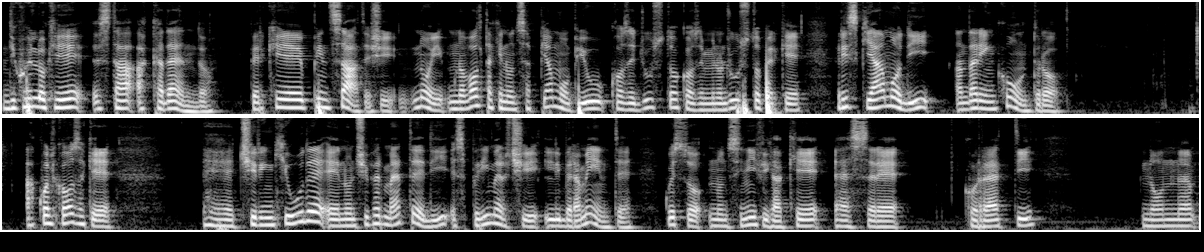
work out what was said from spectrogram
di quello che sta accadendo. Perché pensateci, noi una volta che non sappiamo più cosa è giusto, cosa è meno giusto, perché rischiamo di andare incontro a qualcosa che eh, ci rinchiude e non ci permette di esprimerci liberamente. Questo non significa che essere corretti non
